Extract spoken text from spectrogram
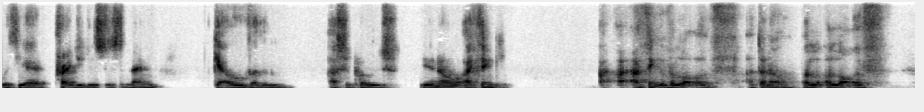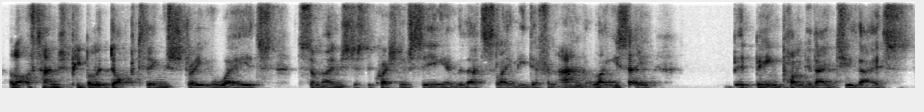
with your prejudices and then get over them. I suppose. You know. I think. I, I think of a lot of. I don't know. A, a lot of a lot of times people adopt things straight away. It's sometimes just a question of seeing it with that slightly different angle. Like you say, it being pointed out to you that it's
